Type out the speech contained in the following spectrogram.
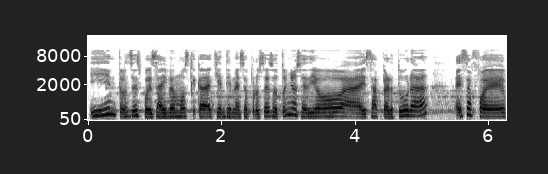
Y entonces, pues ahí vemos que cada quien tiene ese proceso. Toño se dio a esa apertura eso fue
